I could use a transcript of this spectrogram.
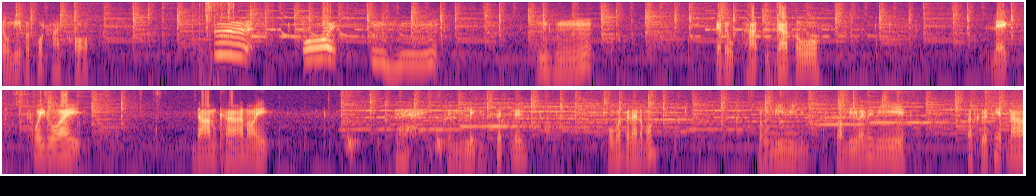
ตรงนี้มันโคตรฮาร์ดคอร์โอ้ย อือหือ อือหือกระดูกหักอีกแล้วตูเล็กช่วยด้วย ดามขาหน่อยจะมีเหล็กอีกเซตหนึ่งโอ้ไม่เป็นไรหรอกมั้งตรงนี้มีซอมบี้ไหมไม่มีมะเขือเทศเน่า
